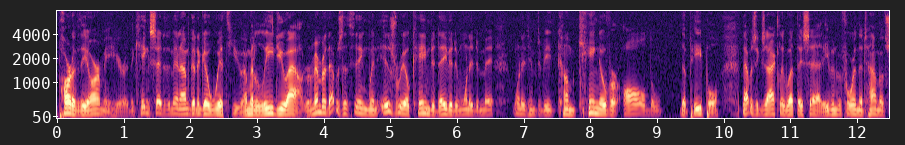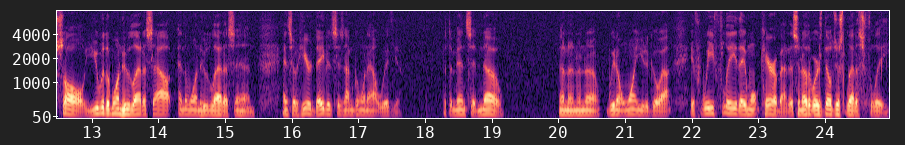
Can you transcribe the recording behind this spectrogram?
part of the army here. And the king said to the men, "I'm going to go with you. I'm going to lead you out." Remember, that was the thing when Israel came to David and wanted to wanted him to become king over all the the people. That was exactly what they said, even before in the time of Saul. You were the one who led us out and the one who led us in. And so here David says, "I'm going out with you." But the men said, "No, No, no, no, no. We don't want you to go out. If we flee, they won't care about us. In other words, they'll just let us flee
